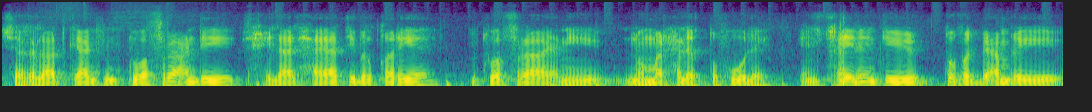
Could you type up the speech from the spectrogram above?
شغلات كانت متوفرة عندي خلال حياتي بالقرية متوفرة يعني إنه مرحلة طفولة يعني تخيل أنت طفل بعمري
